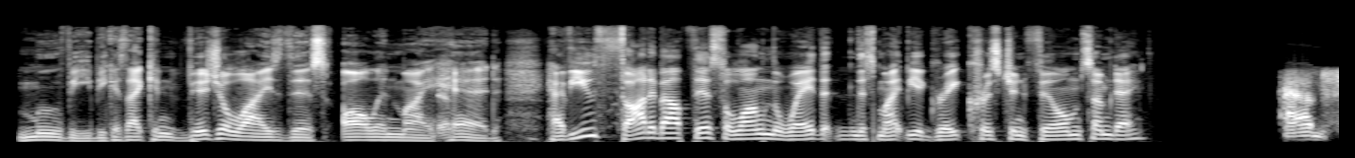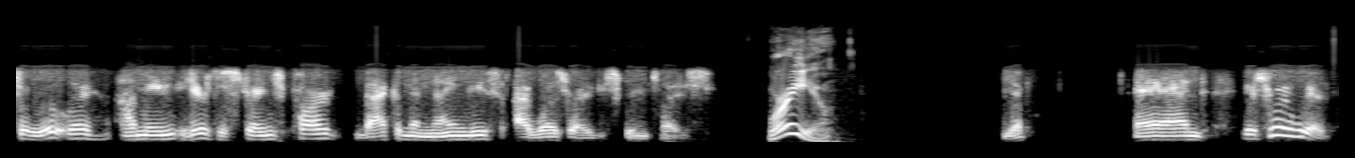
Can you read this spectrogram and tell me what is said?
movie because I can visualize this all in my yep. head. Have you thought about this along the way that this might be a great Christian film someday? Absolutely. I mean, here's the strange part. Back in the 90s, I was writing screenplays. Were you? And it's really weird.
